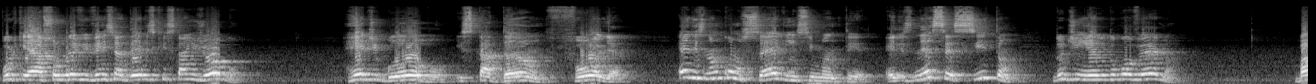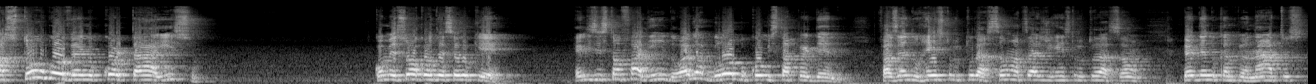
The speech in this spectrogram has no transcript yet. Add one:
porque é a sobrevivência deles que está em jogo. Rede Globo, Estadão, Folha, eles não conseguem se manter. Eles necessitam do dinheiro do governo. Bastou o governo cortar isso. Começou a acontecer o quê? Eles estão falindo. Olha a Globo como está perdendo, fazendo reestruturação atrás de reestruturação, perdendo campeonatos,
